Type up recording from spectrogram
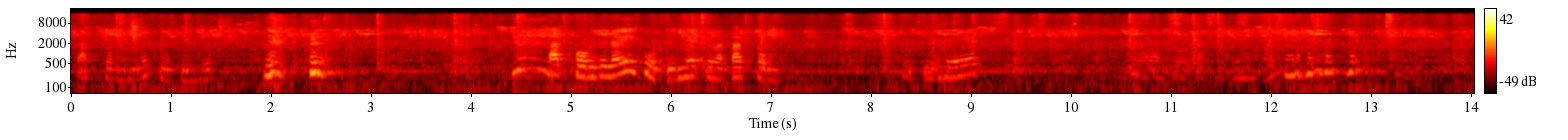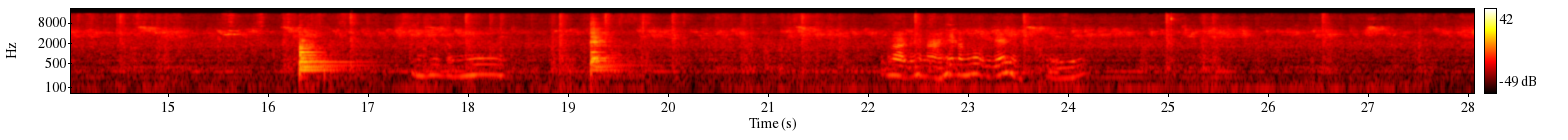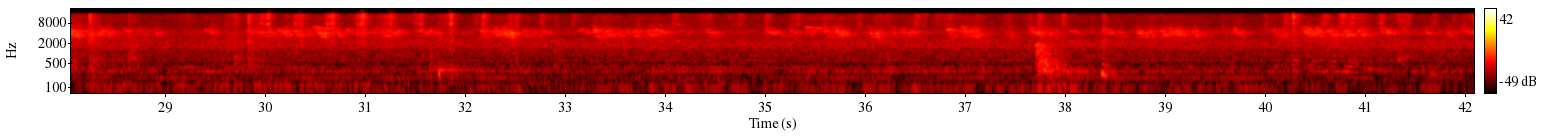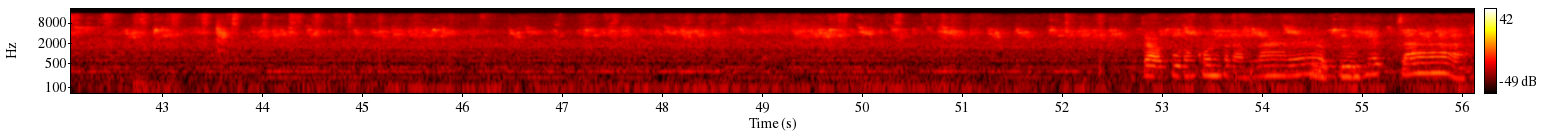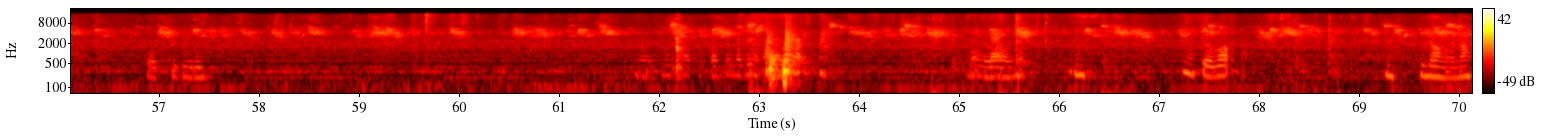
ตัดผมแล้วขูดกินเฮ็ด ตัดผมจะได้ขูดกินเฮ็ดหรือว่าตัดผมขูดกินเฮ็ด มันให้ตังงูหน่อยจะหน่อยให้ตังงูอีกได้หนึ่ง เออเจ้าผู้ต้องคนกระดำหน้าแล้วดกินเฮ็ดจ้าขูดกินหน่อยผู้ชายก็จะมาเนเอาไว้แต่ว่าพี่น้องเลยเนาะ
